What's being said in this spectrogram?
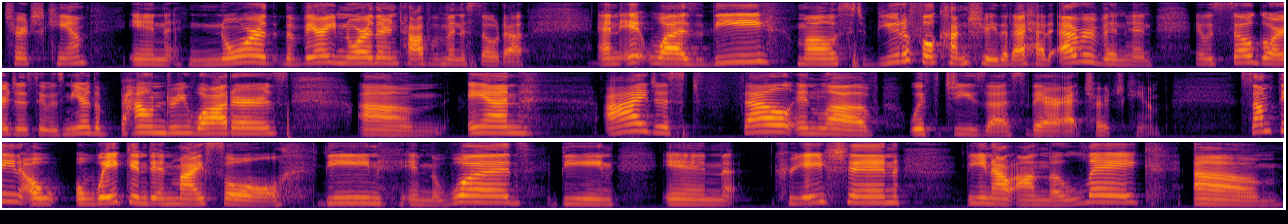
church camp in north, the very northern top of Minnesota. And it was the most beautiful country that I had ever been in. It was so gorgeous. It was near the boundary waters. Um, and I just fell in love with Jesus there at church camp. Something awakened in my soul, being in the woods, being in creation, being out on the lake, um,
